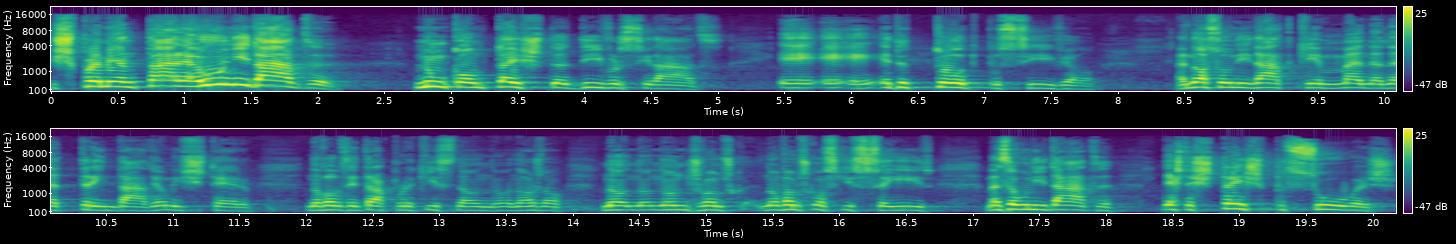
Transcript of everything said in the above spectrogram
experimentar a unidade num contexto de diversidade. É, é, é, é de todo possível. A nossa unidade que emana na Trindade é um mistério. Não vamos entrar por aqui, senão nós não, não, não, não, nos vamos, não vamos conseguir sair. Mas a unidade destas três pessoas,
